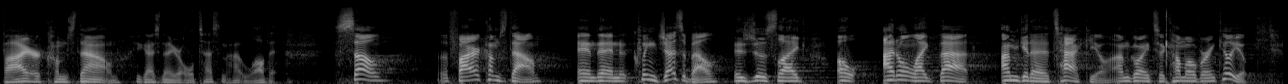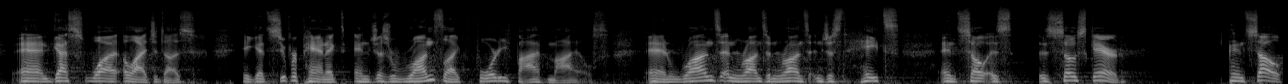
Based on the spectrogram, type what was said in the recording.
Fire, comes down. You guys know your Old Testament. I love it. So, the fire comes down, and then Queen Jezebel is just like, oh, I don't like that. I'm going to attack you. I'm going to come over and kill you. And guess what Elijah does? He gets super panicked and just runs like 45 miles and runs and runs and runs and just hates and so is, is so scared. And so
